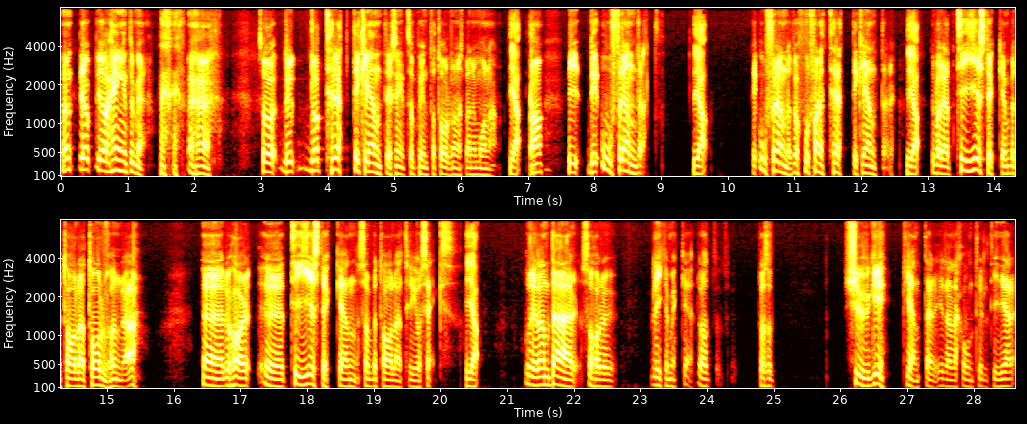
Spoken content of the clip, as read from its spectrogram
Men jag, jag hänger inte med. Så du, du har 30 klienter i snitt som pyntar 1200 spänn i månaden. Ja, ja, Ja, det är oförändrat. ja, Det är oförändrat. Du har fortfarande 30 klienter. ja, Det är bara det att 10 stycken betalar 1200. Eh, Du har eh, 10 stycken som betalar 3 6. ja, Och redan där så har du lika mycket. Du har, du har alltså 20 klienter i relation till tidigare.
